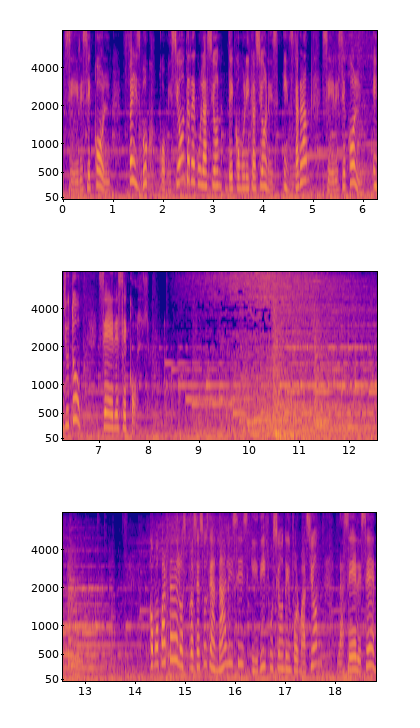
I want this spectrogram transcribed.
CRCCol, Facebook, Comisión de Regulación de Comunicaciones, Instagram, CRCCol, en YouTube, CRCCol. Como parte de los procesos de análisis y difusión de información, la CRC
